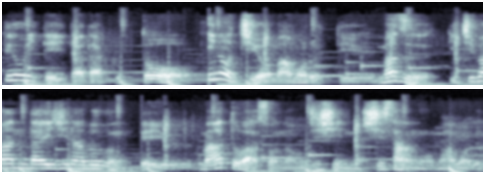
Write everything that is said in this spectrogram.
ておいていただくと命を守るっていうまず一番大事な部分っていう、まあ、あとはその自身の資産を守る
